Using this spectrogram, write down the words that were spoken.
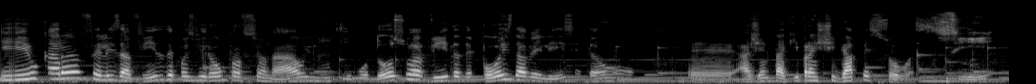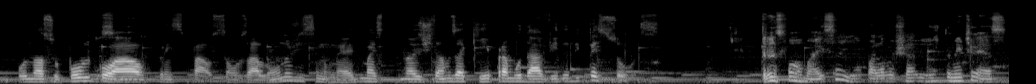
E o cara, feliz da vida, depois virou um profissional e, e mudou sua vida depois da velhice. Então, é, a gente está aqui para instigar pessoas. Sim. O nosso público-alvo principal são os alunos de ensino médio, mas nós estamos aqui para mudar a vida de pessoas transformar isso aí. A palavra-chave justamente é essa.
